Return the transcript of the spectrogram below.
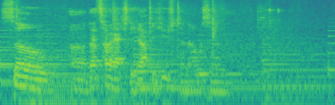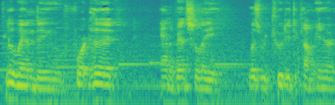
So uh, that's how I actually got to Houston. I was in, flew into Fort Hood, and eventually was recruited to come here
